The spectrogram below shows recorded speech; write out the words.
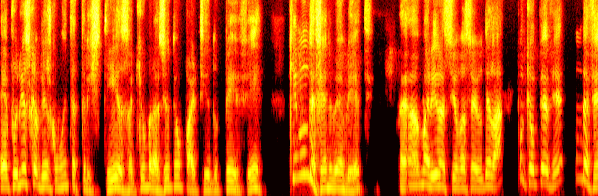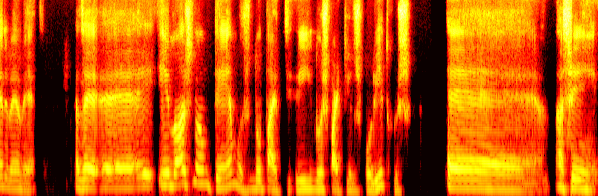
É por isso que eu vejo com muita tristeza que o Brasil tem um partido PV que não defende o meio ambiente. É, a Marina Silva saiu de lá porque o PV não defende o meio ambiente. Quer dizer, é, e nós não temos no part... nos partidos políticos é, assim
